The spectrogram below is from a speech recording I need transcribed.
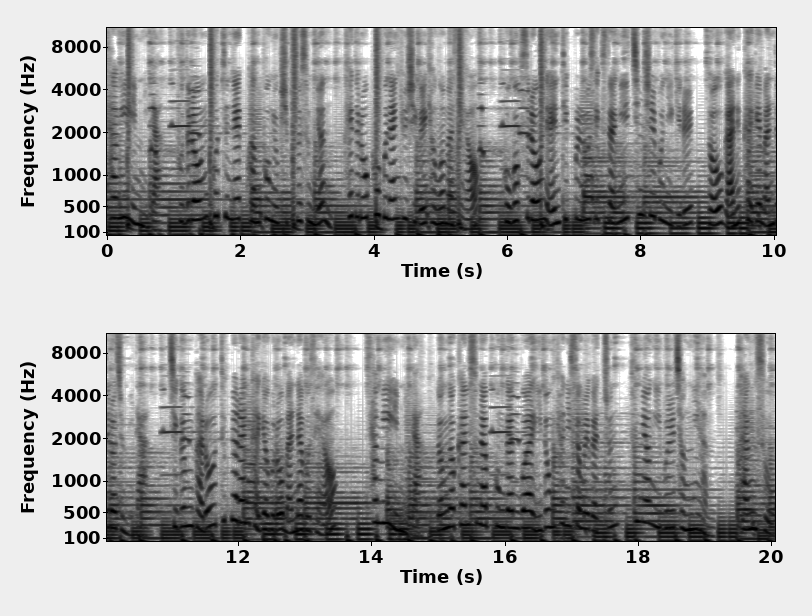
4위입니다. 부드러운 코트넷 광폭 60수 숙면 패드로 포근한 휴식을 경험하세요. 고급스러운 앤틱블루 색상이 침실 분위기를 더욱 아늑하게 만들어줍니다. 지금 바로 특별한 가격으로 만나보세요. 3위입니다. 넉넉한 수납 공간과 이동 편의성을 갖춘 투명 이불 정리함. 방수,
